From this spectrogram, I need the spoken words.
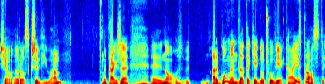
się rozkrzewiła. Także e, no, argument dla takiego człowieka jest prosty.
